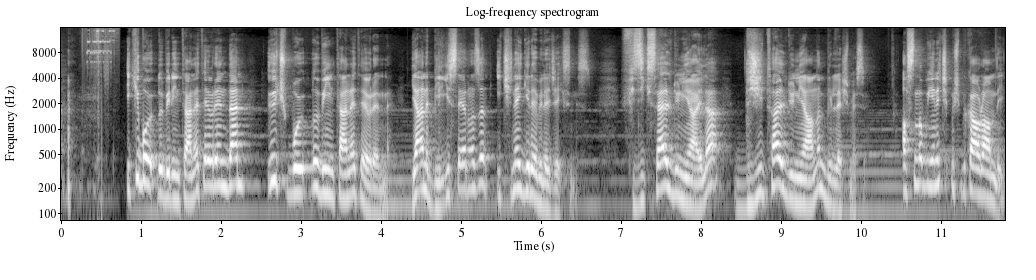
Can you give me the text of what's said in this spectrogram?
İki boyutlu bir internet evreninden üç boyutlu bir internet evrenine yani bilgisayarınızın içine girebileceksiniz. Fiziksel dünyayla dijital dünyanın birleşmesi. Aslında bu yeni çıkmış bir kavram değil.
